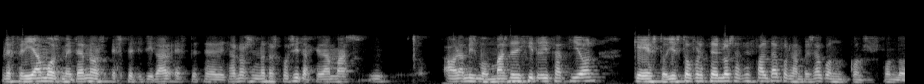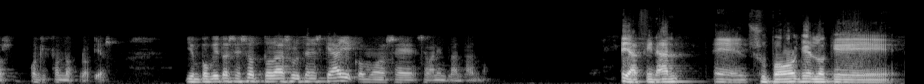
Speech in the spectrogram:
preferíamos meternos especificar especializarnos en otras cositas que dan más ahora mismo más de digitalización que esto. Y esto ofrecerlo si hace falta pues la empresa con, con sus fondos con sus fondos propios y un poquito es eso, todas las soluciones que hay y cómo se, van implantando. Sí, al final, eh, supongo que lo que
